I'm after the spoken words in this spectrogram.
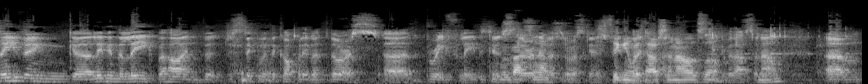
Leaving uh, leaving the league behind, but just sticking with the Copa Libertadores uh, briefly because with there are Arsenal. Libertadores games. Sticking with But, Arsenal as well. Sticking with Arsenal. Um,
